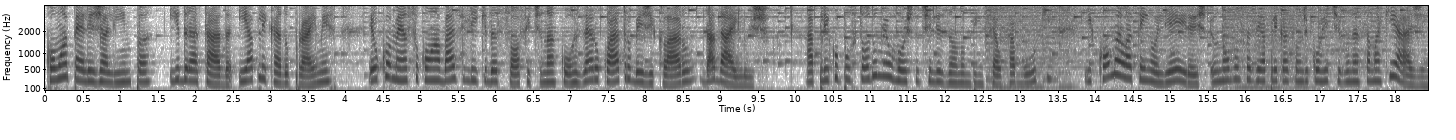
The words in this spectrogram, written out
Com a pele já limpa, hidratada e aplicado o primer, eu começo com a base líquida Soft na cor 04 bege claro da Dylos. Aplico por todo o meu rosto utilizando um pincel kabuki e como ela tem olheiras, eu não vou fazer aplicação de corretivo nessa maquiagem.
